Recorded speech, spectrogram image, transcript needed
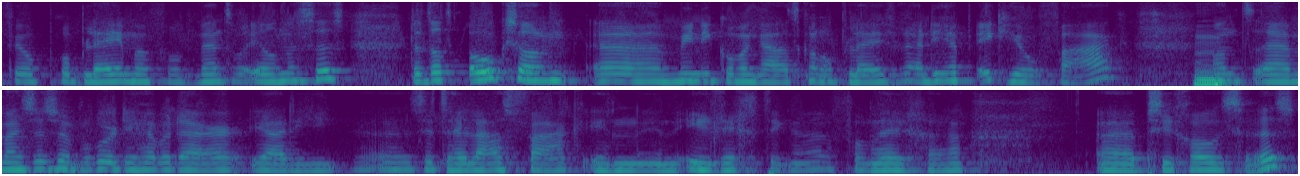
veel problemen, bijvoorbeeld mental illnesses, dat dat ook zo'n eh, mini coming out kan opleveren. En die heb ik heel vaak. Hm. Want mijn zus en broer die hebben daar, ja, die zitten helaas vaak in, in inrichtingen vanwege eh psychoses.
